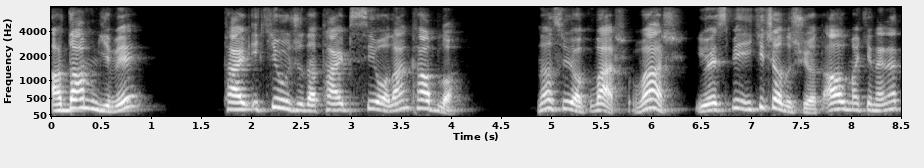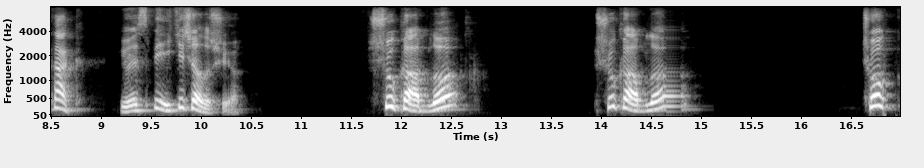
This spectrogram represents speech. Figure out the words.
Adam gibi Type 2 ucu da Type-C olan kablo. Nasıl yok? Var. Var. USB 2 çalışıyor. Al makinene tak. USB 2 çalışıyor. Şu kablo şu kablo çok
